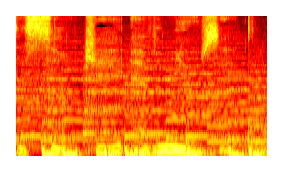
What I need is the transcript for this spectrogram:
This is some K Evan music.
